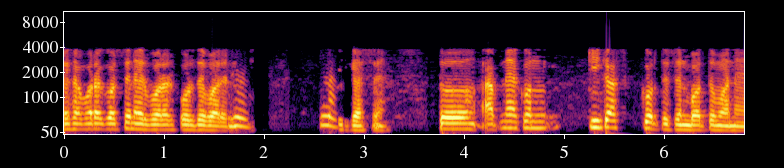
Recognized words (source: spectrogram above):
লেখাপড়া করছেন এরপর আর করতে পারেন না। ঠিক আছে। তো আপনি এখন কি কাজ করতেছেন বর্তমানে?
